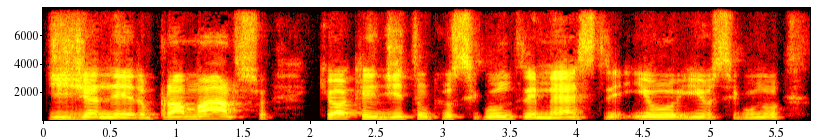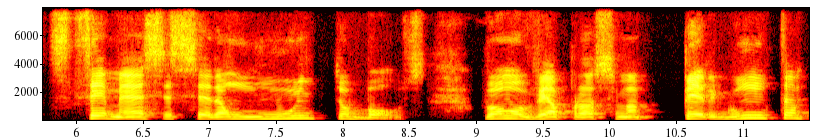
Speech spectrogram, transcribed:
de janeiro para março, que eu acredito que o segundo trimestre e o, e o segundo semestre serão muito bons. Vamos ver a próxima pergunta.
